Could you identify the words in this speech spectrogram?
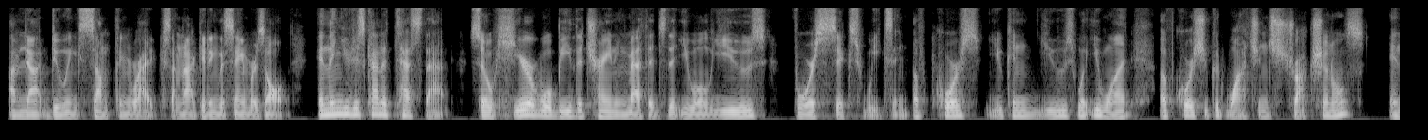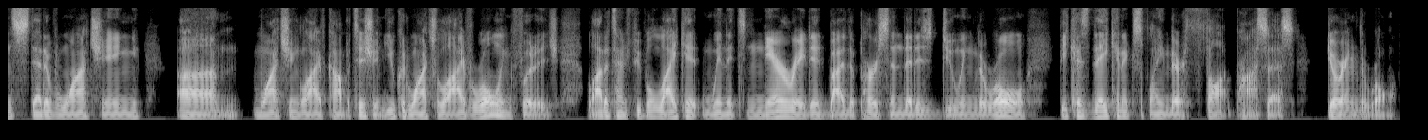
i'm not doing something right because i'm not getting the same result. And then you just kind of test that. So here will be the training methods that you will use for six weeks. And of course you can use what you want. Of course you could watch instructionals instead of watching um, watching live competition. You could watch live rolling footage. A lot of times people like it when it's narrated by the person that is doing the roll because they can explain their thought process during the roll.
